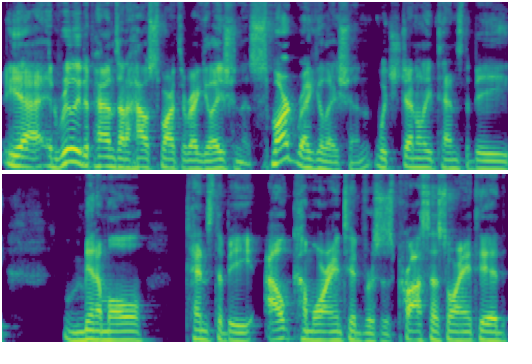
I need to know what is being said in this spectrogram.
Yeah, it really depends on how smart the regulation is. Smart regulation, which generally tends to be minimal, tends to be outcome oriented versus process oriented.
